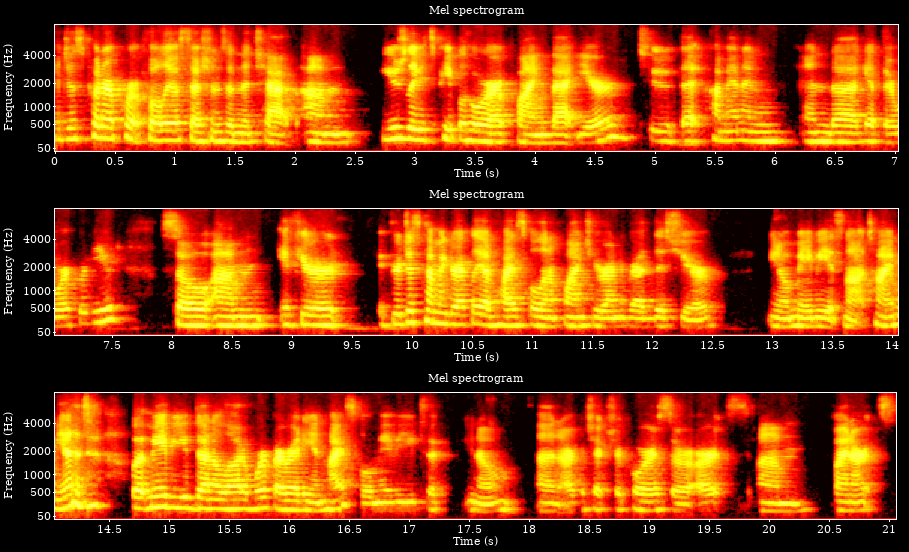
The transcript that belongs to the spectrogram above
I just put our portfolio sessions in the chat. Um, usually it's people who are applying that year to that come in and, and uh, get their work reviewed. So um, if you're if you're just coming directly out of high school and applying to your undergrad this year, you know maybe it's not time yet but maybe you've done a lot of work already in high school. Maybe you took you know an architecture course or arts um, fine arts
